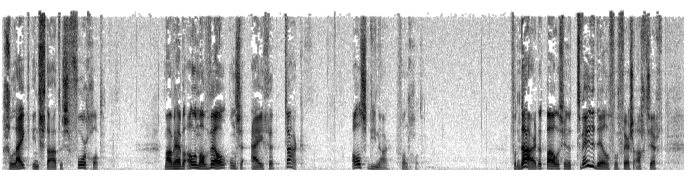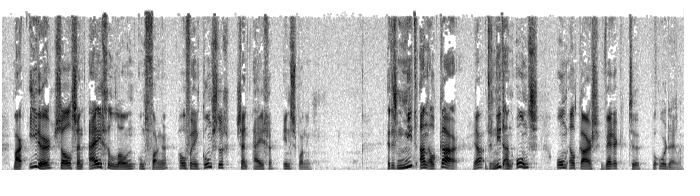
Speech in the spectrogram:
gelijk in status voor God. Maar we hebben allemaal wel onze eigen taak als dienaar van God. Vandaar dat Paulus in het tweede deel van vers 8 zegt: Maar ieder zal zijn eigen loon ontvangen, overeenkomstig zijn eigen inspanning. Het is niet aan elkaar, ja, het is niet aan ons om elkaars werk te beoordelen.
